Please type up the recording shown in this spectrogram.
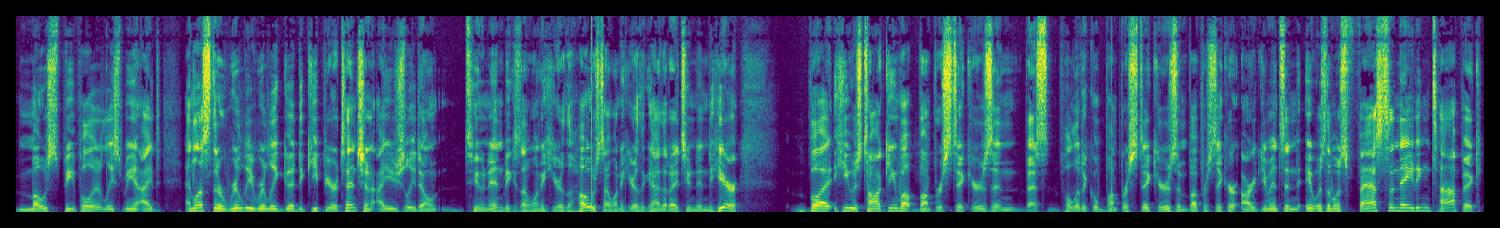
most people, at least me, I unless they're really, really good to keep your attention, I usually don't tune in because I want to hear the host. I want to hear the guy that I tuned in to hear but he was talking about bumper stickers and best political bumper stickers and bumper sticker arguments and it was the most fascinating topic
